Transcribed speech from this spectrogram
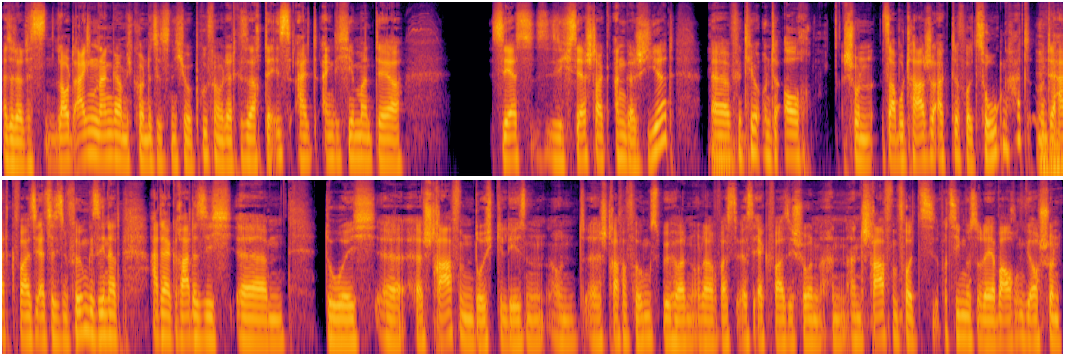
Also das laut eigenen Angaben, ich konnte es jetzt nicht überprüfen, aber der hat gesagt, der ist halt eigentlich jemand, der sehr, sich sehr stark engagiert äh, mhm. und auch schon Sabotageakte vollzogen hat. Und mhm. er hat quasi, als er diesen Film gesehen hat, hat er gerade sich ähm, durch äh, Strafen durchgelesen und äh, Strafverfolgungsbehörden oder was, was er quasi schon an, an Strafen vollziehen muss. Oder er war auch irgendwie auch schon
